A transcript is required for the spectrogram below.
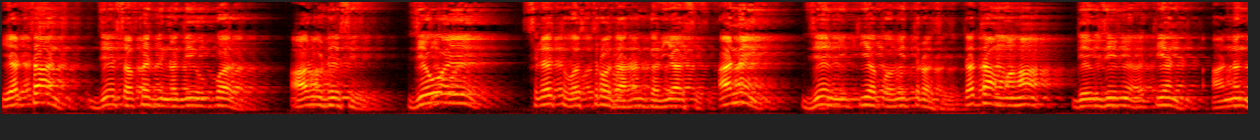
યથાંત જે સફેદ નદી ઉપર આરૂઢે છે જેઓએ શ્રેષ્ઠ વસ્ત્રો ધારણ કર્યા છે અને જે નિત્ય પવિત્ર છે તથા મહાદેવજીને અત્યંત આનંદ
